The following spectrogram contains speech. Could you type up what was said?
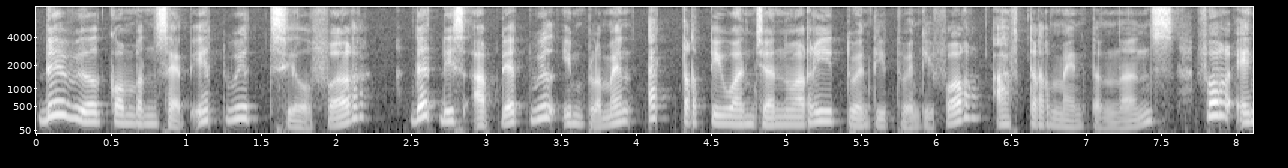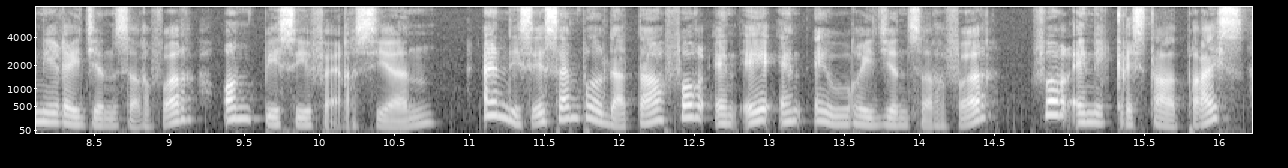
They will compensate it with silver that this update will implement at 31 January 2024 after maintenance for any region server on PC version. And this is sample data for NA and EU region server for any crystal price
